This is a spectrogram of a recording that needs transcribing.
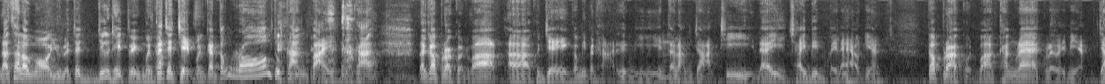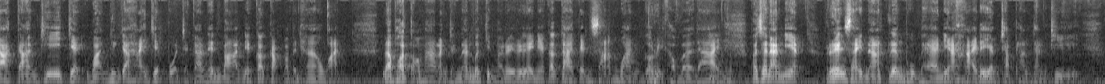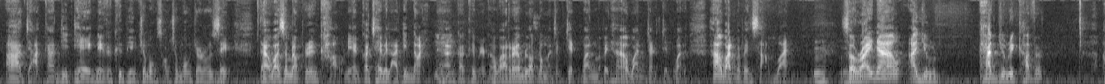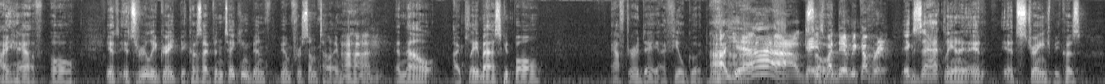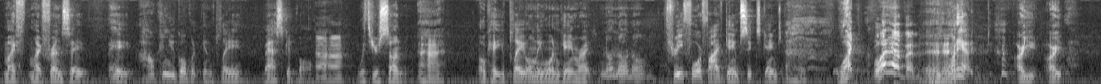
แล้วถ้าเรางออยู่แล้วจะยืดให้ตรึงมันก็จะเจ็บเหมือนกันต้องร้องทุกครั้งไปนะคะ แล้วก็ปรากฏว่าอ่าคุณเจเองก็มีปัญหาเรื่องนี้ แต่หลังจากที่ได้ใช้บิมไปแล้วเนี่ยก็ปรากฏว่าครั้งแรกเลยเนี่ยจากการที่ 7 วันถึงจะหายเจ็บปวดจากการเล่นบาสเนี่ยก็กลับมาเป็น 5 วัน แล้วพอต่อมาหลังจากนั้นเมื่อกินมาเรื่อยๆเนี่ยก็กลายเป็น 3 วันก็ recover ได้ เพราะฉะนั้นเนี่ยเรื่องไซนัสเรื่องภูมิแพ้เนี่ยหายได้อย่างฉับพลันทันทีอ่า จากการที่เทคเนี่ยก็คือเพียงชั่วโมง 2 ชั่วโมงจะรู้สึก แต่ว่าสำหรับเรื่องเข่าเนี่ยก็ใช้เวลานิดหน่อยนะฮะก็คือหมายความว่าเริ่มลดลงมาจาก 7 วันมาเป็น 5 วันจาก 7 วัน 5 วันมาเป็น 3 วัน so right now are you have you recovered I have. Oh, it, it's really great because I've been taking BIM, BIM for some time, อ่าฮะ and now I play basketball. After a day, I feel good. Ah, yeah. Okay, it's So one it- day recovery. Exactly, and it, it, it's strange because my, my friends say, hey, how can you go and play basketball uh-huh. with your son? Uh-huh. Okay, you play only one game, right? No, no, no. Three, four, five games, six games. Uh-huh. what? What happened? what ha- are you are? You,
